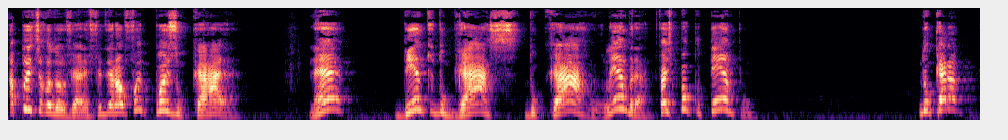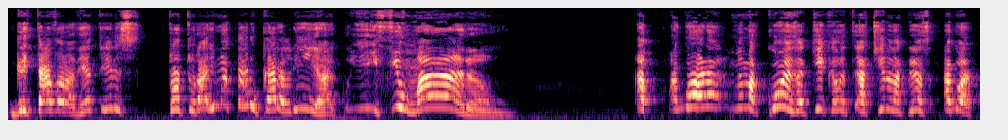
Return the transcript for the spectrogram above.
A Polícia Rodoviária Federal foi pôs o cara, né, dentro do gás do carro, lembra? Faz pouco tempo. Do cara gritava lá dentro e eles torturaram e mataram o cara ali e filmaram. Agora, mesma coisa aqui, atira na criança. Agora,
